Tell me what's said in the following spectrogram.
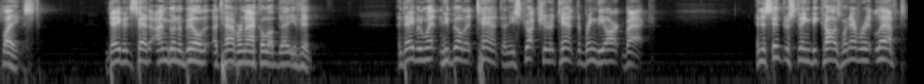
placed. David said, I'm going to build a tabernacle of David. And David went and he built a tent and he structured a tent to bring the ark back. And it's interesting because whenever it left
